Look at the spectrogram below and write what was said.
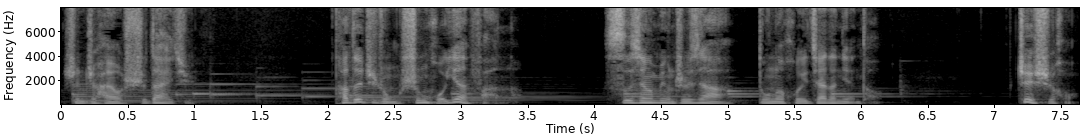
甚至还有时代剧。他对这种生活厌烦了，思乡病之下动了回家的念头。这时候。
